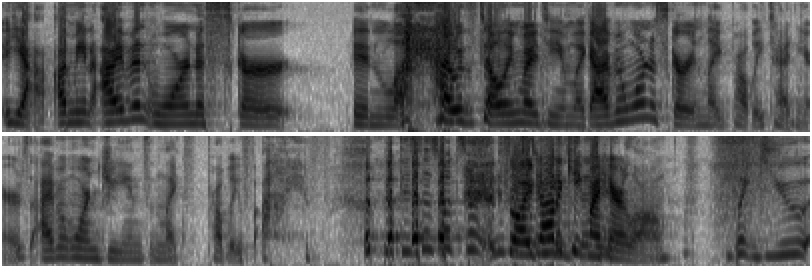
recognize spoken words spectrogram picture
Yeah, I mean, I haven't worn a skirt in like I was telling my team like I haven't worn a skirt in like probably 10 years. I haven't worn jeans in like probably 5. But this is what's so so I got to keep my hair long. But you,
